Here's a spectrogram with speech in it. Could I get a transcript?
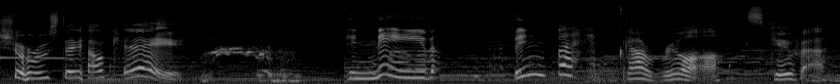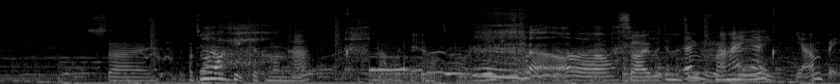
Sharuste Halke. Pinave Binfa Garua Scuba. So, I don't know why I keep clicking on her. I'm not working out for uh, So, we're gonna do friendly. Yumpy.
